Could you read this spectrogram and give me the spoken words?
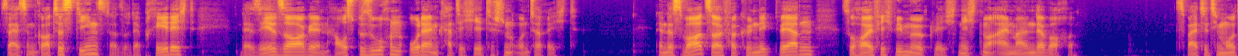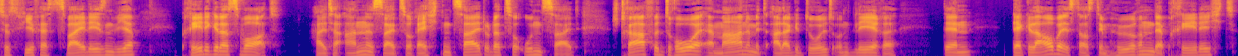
sei es im Gottesdienst, also der Predigt, in der Seelsorge, in Hausbesuchen oder im katechetischen Unterricht. Denn das Wort soll verkündigt werden, so häufig wie möglich, nicht nur einmal in der Woche. 2. Timotheus 4, Vers 2 lesen wir, Predige das Wort, halte an, es sei zur rechten Zeit oder zur Unzeit, strafe, drohe, ermahne mit aller Geduld und Lehre, denn der Glaube ist aus dem Hören der Predigt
